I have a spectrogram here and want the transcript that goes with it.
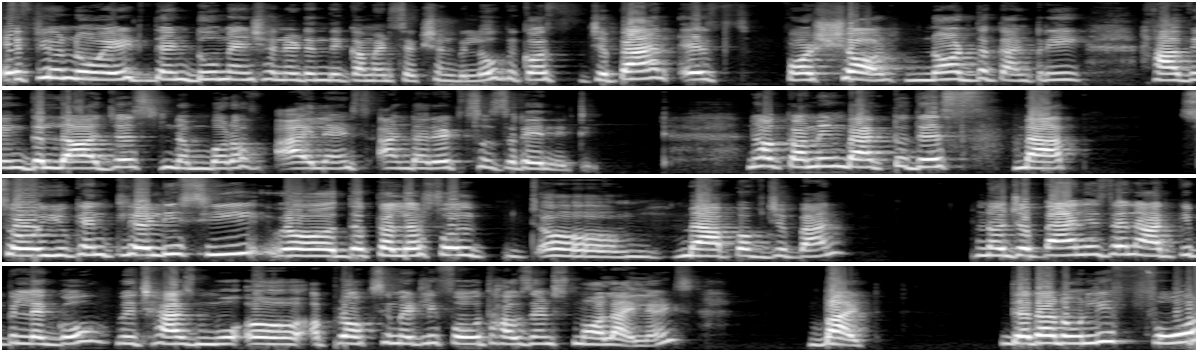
If you know it then do mention it in the comment section below because japan is for sure not the country having the largest number of islands under its suzerainty. Now coming back to this map so you can clearly see uh, the colorful uh, map of Japan. Now Japan is an archipelago which has uh, approximately 4000 small islands. But there are only four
